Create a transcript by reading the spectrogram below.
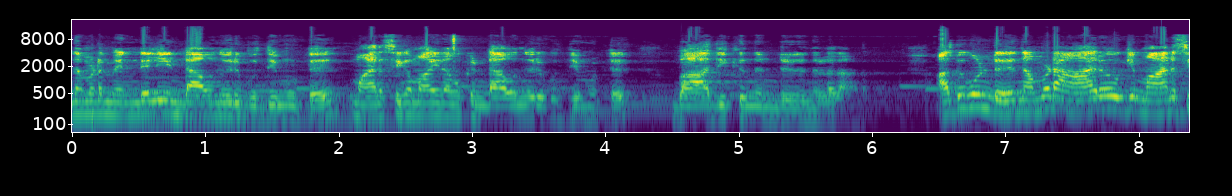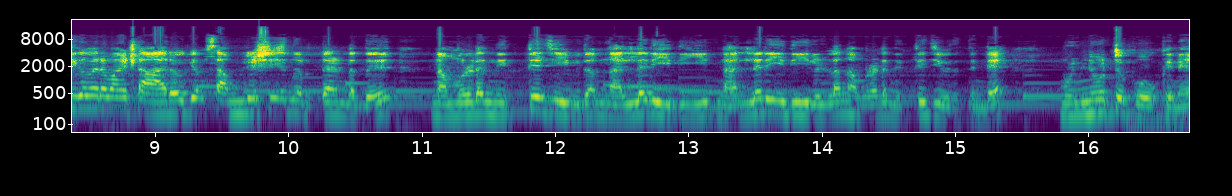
നമ്മുടെ മെന്റലി ഉണ്ടാവുന്ന ഒരു ബുദ്ധിമുട്ട് മാനസികമായി നമുക്ക് ഉണ്ടാവുന്ന ഒരു ബുദ്ധിമുട്ട് ബാധിക്കുന്നുണ്ട് എന്നുള്ളതാണ്. അതുകൊണ്ട് നമ്മുടെ ആരോഗ്യം മാനസികപരമായിട്ടുള്ള ആരോഗ്യം സംരക്ഷിച്ചു നിർത്തേണ്ടത് നമ്മളുടെ നിത്യജീവിതം നല്ല രീതിയിൽ നല്ല രീതിയിലുള്ള നമ്മളുടെ നിത്യജീവിതത്തിന്റെ മുന്നോട്ട് പോക്കിന്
